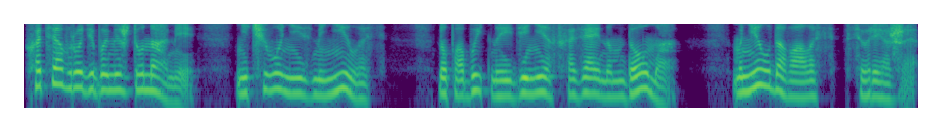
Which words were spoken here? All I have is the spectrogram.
Хотя вроде бы между нами ничего не изменилось, но побыть наедине с хозяином дома мне удавалось все реже,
